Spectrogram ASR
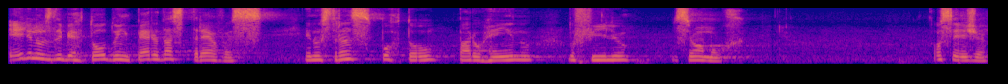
Ele nos libertou do império das trevas e nos transportou para o reino do Filho do seu amor. Ou seja,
